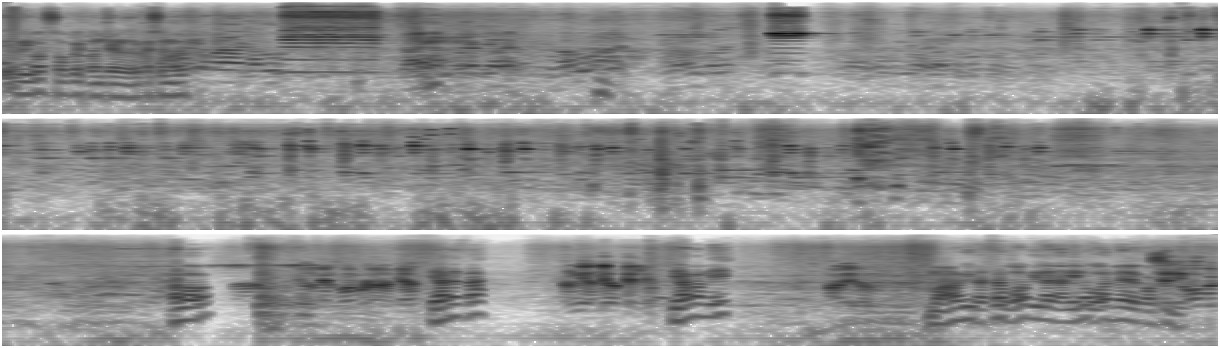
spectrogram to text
ರಿವರ್ಸ್ ಹೋಗ್ಬೇಕು ಅಂತ ಹೇಳಿದ್ರೆ ಕಸ್ಟಮರ್ ಹಲೋ? ಯಾರ ಯಾವ ನೀ? ಮಾವಿ ಹತ್ರ ಹೋಗಿಲ್ಲ ನನಗೆ ಹೋದ್ಮೇಲೆ ಕೊಡ್ತೀನಿ. ಓಕೆ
